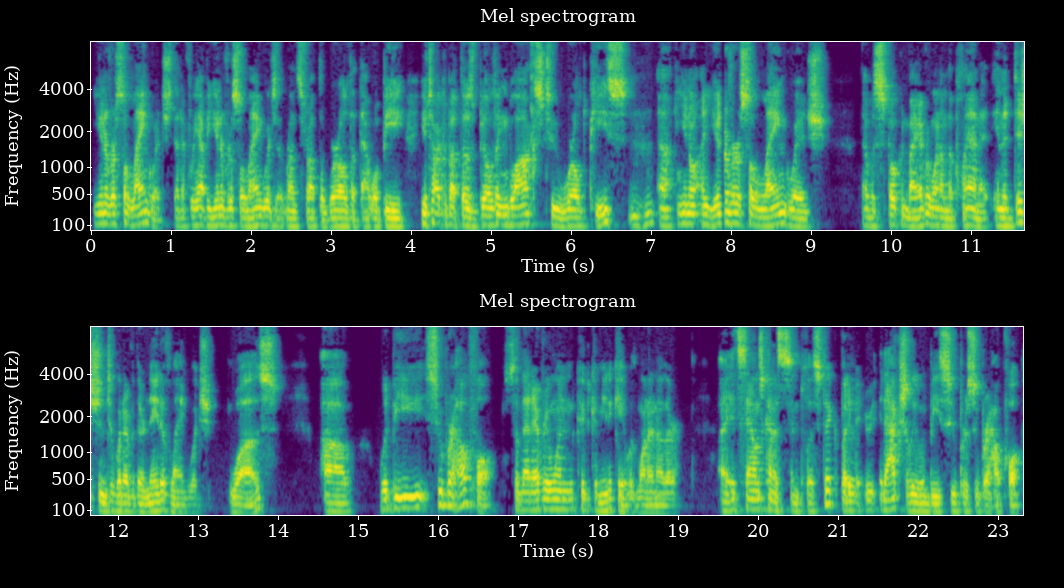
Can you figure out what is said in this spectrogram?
universal language. That if we have a universal language that runs throughout the world, that that will be. You talked about those building blocks to world peace. Uh, you know, a universal language that was spoken by everyone on the planet, in addition to whatever their native language was, uh, would be super helpful, so that everyone could communicate with one another. Uh, it sounds kind of simplistic, but it, it actually would be super, super helpful.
